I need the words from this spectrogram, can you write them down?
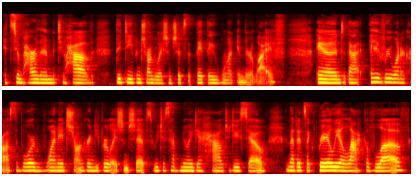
it's to empower them to have the deep and strong relationships that they, they want in their life. And that everyone across the board wanted stronger and deeper relationships. We just have no idea how to do so. And that it's like rarely a lack of love,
